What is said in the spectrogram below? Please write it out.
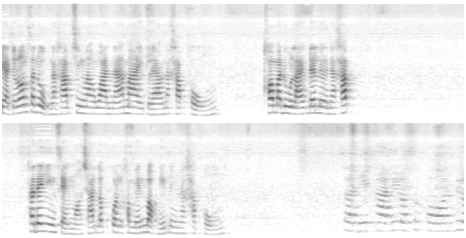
อยากจะร่วมสนุกนะครับ ชิงรางวัลนะมาอีกแล้วนะครับผม เข้ามาดูไลฟ์ได้เลยนะครับ ถ้าได้ยินเสียงหมอชัดรบกวนคอมเมนต์บอกนิดนึงนะครับผมสวัสดีค่ะพี่รสุคนพี่ร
